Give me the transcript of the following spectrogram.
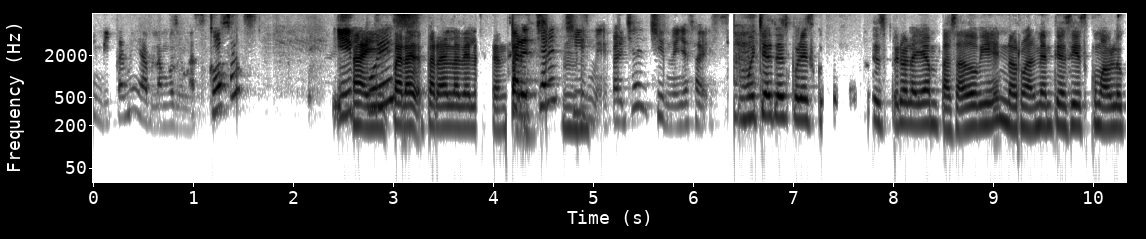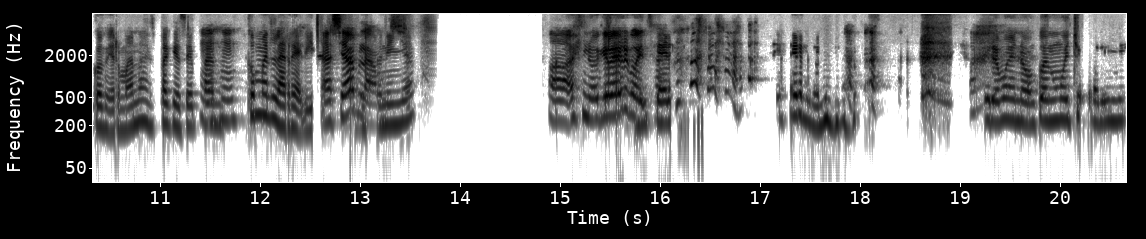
invítame y hablamos de más cosas. Y Ahí, pues, para, para la de la canción. para echar el chisme, para echar el chisme, ya sabes. Muchas gracias por escuchar. Espero la hayan pasado bien. Normalmente así es como hablo con mi hermana, es para que sepan cómo es la realidad Así hablamos. niña. Ay, no, qué vergüenza. Pero bueno, con mucho cariño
